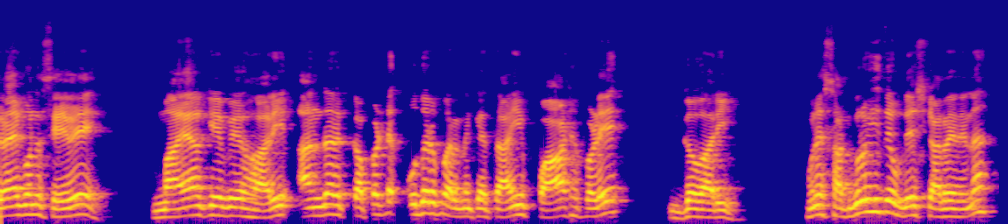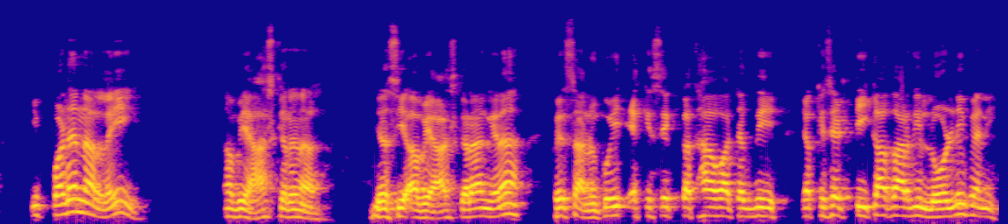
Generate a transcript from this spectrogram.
ਮੂਰਖ ਅੰਧੇ ਤ੍ਰੈ ਗੁਣ ਸੇਵੇ, ਮਾਇਆ ਕੇ ਵਿਵਹਾਰੀ ਅੰਦਰ ਕਪਟ ਉਦਰ ਭਰਨ ਕੇ ਤਾਈ ਪਾਠ ਪੜੇ ਗਵਾਰੀ। ਹੁਣੇ ਸਤਿਗੁਰੂ ਹੀ ਤੇ ਉਪਦੇਸ਼ ਕਰ ਰਹੇ ਨੇ ਨਾ ਕਿ ਪੜਨ ਨਾਲ ਨਹੀਂ, ਅਭਿਆਸ ਕਰਨ ਨਾਲ। ਜੇ ਅਸੀਂ ਅਭਿਆਸ ਕਰਾਂਗੇ ਨਾ, ਫਿਰ ਸਾਨੂੰ ਕੋਈ ਇਹ ਕਿਸੇ ਕਥਾਵਾਚਕ ਦੀ ਜਾਂ ਕਿਸੇ ਟੀਕਾਕਾਰ ਦੀ ਲੋੜ ਨਹੀਂ ਪੈਣੀ।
